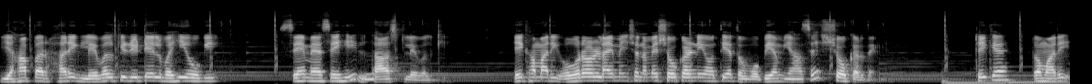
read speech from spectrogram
यहाँ पर हर एक लेवल की डिटेल वही होगी सेम ऐसे ही लास्ट लेवल की। एक हमारी ओवरऑल डायमेंशन हमें शो करनी होती है तो वो भी हम यहाँ से शो कर देंगे। ठीक है? तो हमारी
